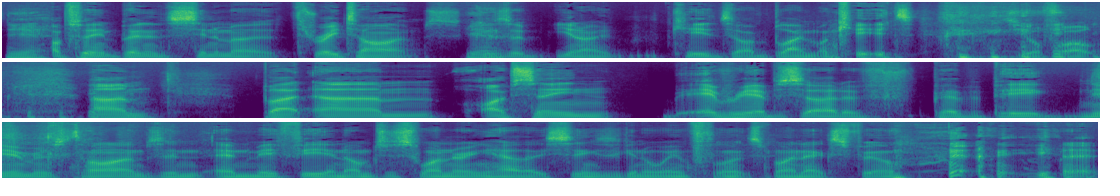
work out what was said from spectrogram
Yeah. I've seen been in the cinema three times Yeah. because of you know kids. I blame my kids. It's your fault. Um, but um, I've seen every episode of Peppa Pig numerous times and and Miffy, and I'm just wondering how these things are going to influence my next film. know,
